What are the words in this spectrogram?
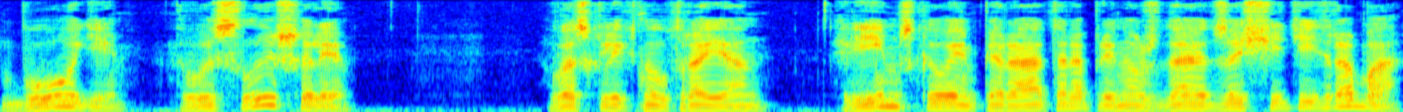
«Боги, вы слышали?» — воскликнул Троян. «Римского императора принуждают защитить раба».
